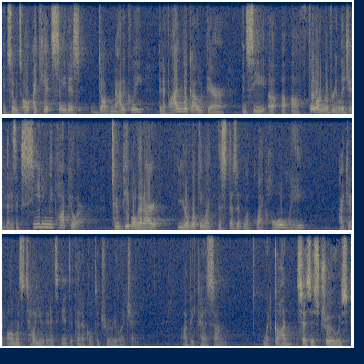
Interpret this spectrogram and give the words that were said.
And so it's, all, I can't say this dogmatically that if I look out there and see a, a, a, form of religion that is exceedingly popular to people that are, you're looking like, this doesn't look like holy, I can almost tell you that it's antithetical to true religion. Uh, because um, what God says is true is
